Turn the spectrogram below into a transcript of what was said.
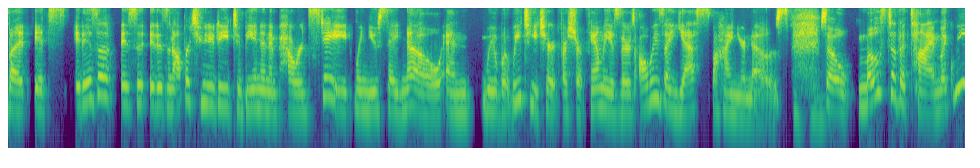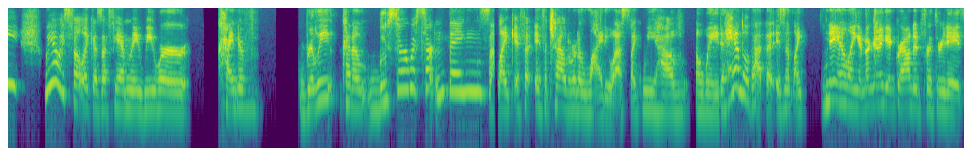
But it's it is a is it is an opportunity to be in an empowered state when you say no. And we what we teach here at Fresh Start Family is there's always a yes behind your nose. Mm-hmm. So most of the time, like we we always always felt like as a family, we were kind of really kind of looser with certain things. Like if a, if a child were to lie to us, like we have a way to handle that that isn't like nailing and they're going to get grounded for 3 days.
